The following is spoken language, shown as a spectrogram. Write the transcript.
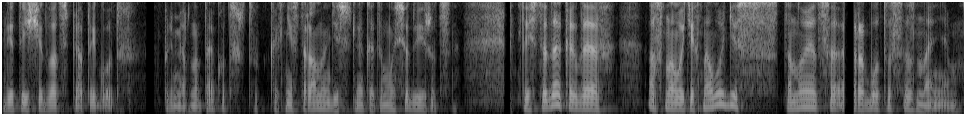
2025 год примерно так вот, что, как ни странно, действительно к этому все движется. То есть тогда, когда основой технологий становится работа с сознанием,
